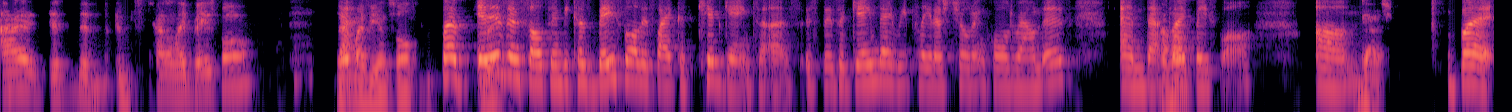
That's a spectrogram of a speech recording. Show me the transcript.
I it's, it's kind of like baseball. That might be insulting. But it but, is insulting because baseball is like a kid game to us. It's, there's a game that we played as children called rounders, and that's uh-huh. like baseball. Um, gotcha. But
